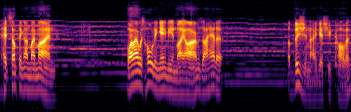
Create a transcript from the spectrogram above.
had something on my mind. While I was holding Amy in my arms, I had a. a vision, I guess you'd call it.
